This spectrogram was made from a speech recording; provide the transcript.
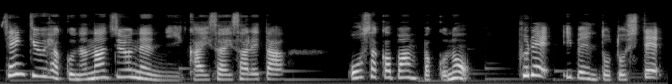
1970年に開催された大阪万博のプレイベントとして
